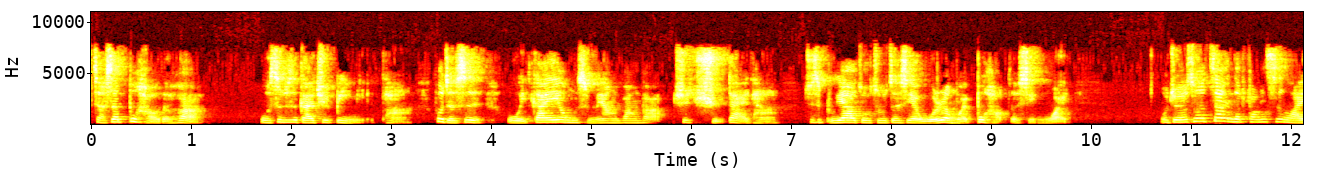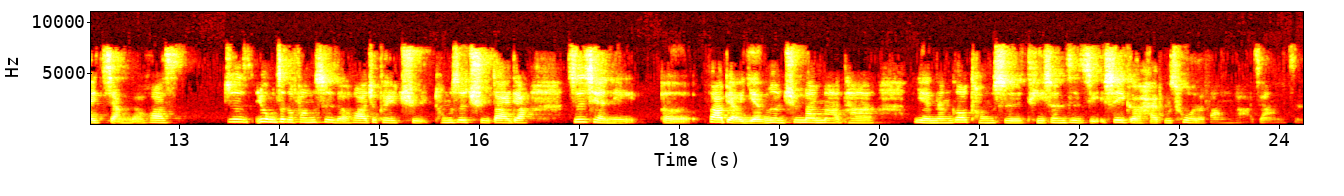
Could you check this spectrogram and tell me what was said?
假设不好的话，我是不是该去避免它，或者是我该用什么样的方法去取代它，就是不要做出这些我认为不好的行为？我觉得说这样的方式来讲的话。就是用这个方式的话，就可以取同时取代掉之前你呃发表言论去谩骂他，也能够同时提升自己，是一个还不错的方法。这样子，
